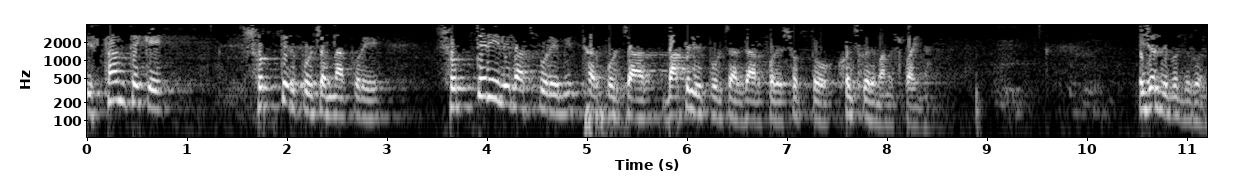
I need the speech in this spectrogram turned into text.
স্থান থেকে সত্যের প্রচার না করে, সত্যেরই লেবাস পরে মিথ্যার প্রচার, বাতিলের প্রচার যার ফলে সত্য খোঁজ করে মানুষ পায় না। এই জন্য বন্ধুগণ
